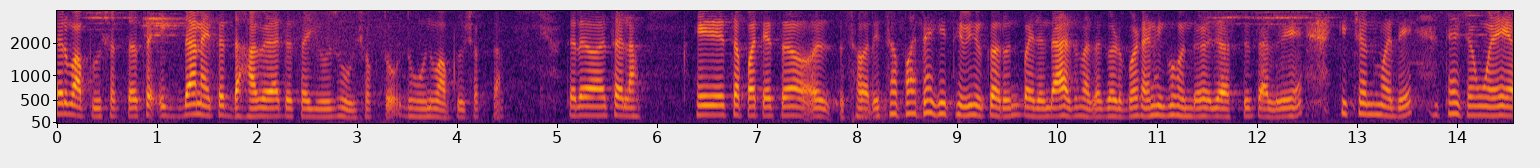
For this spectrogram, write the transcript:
तर वापरू शकता. असं एकदा नाही तर दहा वेळा त्याचा यूज होऊ शकतो धुवून वापरू शकता. तर चला. हे चपात्याचं सॉरी चपात्या घेते मी करून. पहिल्यांदा आज माझा गडबड आणि गोंधळ जास्त चालू आहे किचनमध्ये. त्याच्यामुळे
